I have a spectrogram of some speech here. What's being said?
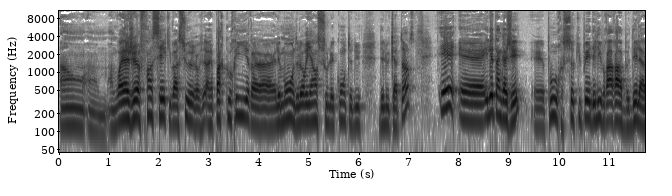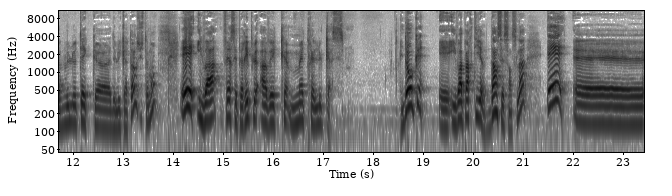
en, voyageur français qui va parcourir euh, le monde, l'Orient sous le compte de Louis XIV. Et euh, il est engagé pour s'occuper des livres arabes de la bibliothèque de Louis XIV, justement, et il va faire ses périples avec Maître Lucas. Et donc, et il va partir dans ce sens-là, et euh,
